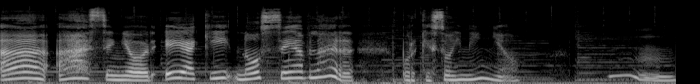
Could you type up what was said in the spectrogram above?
Ah, ah, Señor, he aquí no sé hablar, porque soy niño. Hmm,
